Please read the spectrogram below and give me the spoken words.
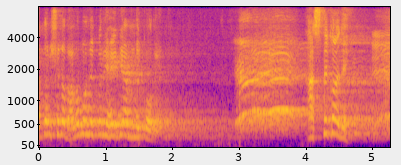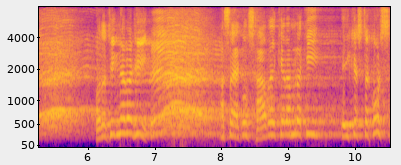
আদর্শটা ভালো মনে করি হেইটা আপনি করেন। আসতে কয় দেখ কথা ঠিক না বা ঠিক? আচ্ছা এখন সাহাবাই কেরামরা কি এই কাজটা করছে?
